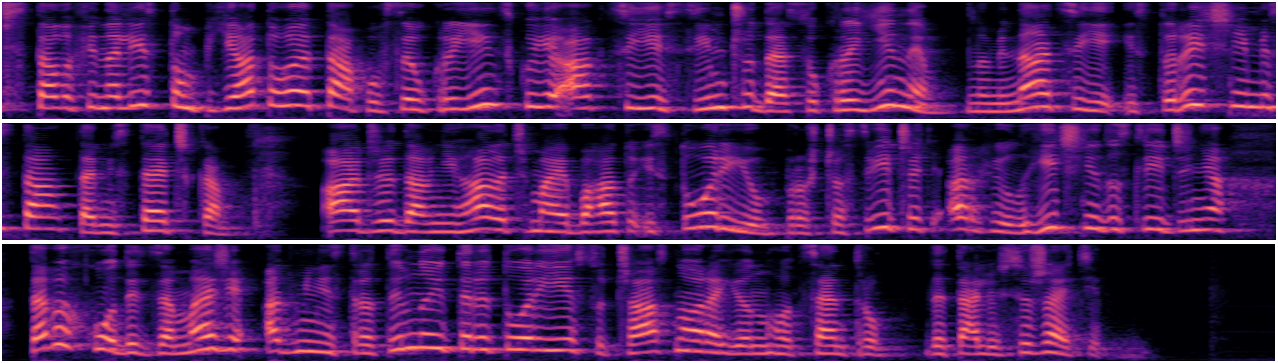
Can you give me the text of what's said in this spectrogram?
Галич стало фіналістом п'ятого етапу всеукраїнської акції Сім чудес України. Номінації Історичні міста та містечка. Адже давній Галич має багато історію, про що свідчать археологічні дослідження та виходить за межі адміністративної території сучасного районного центру. Деталі в сюжеті.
